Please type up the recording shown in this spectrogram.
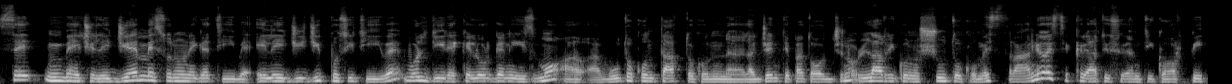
se invece le IgM sono negative e le IgG positive, vuol dire che l'organismo ha, ha avuto contatto con l'agente patogeno, l'ha riconosciuto come estraneo e si è creato i suoi anticorpi.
